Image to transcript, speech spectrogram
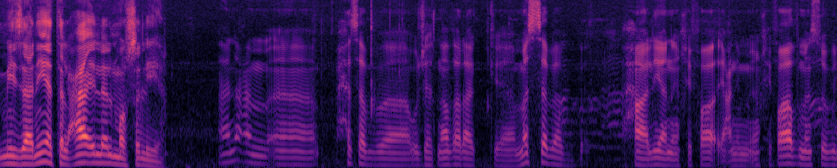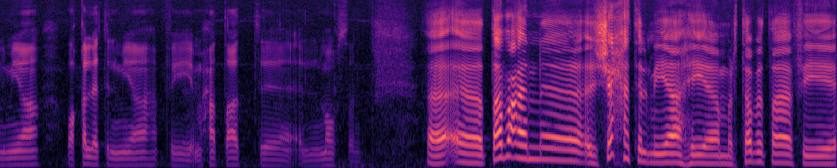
ميزانية العائلة الموصلية. نعم حسب وجهة نظرك ما السبب حاليا انخفاض يعني انخفاض منسوب المياه وقلة المياه في محطات الموصل؟ طبعا شحة المياه هي مرتبطة في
